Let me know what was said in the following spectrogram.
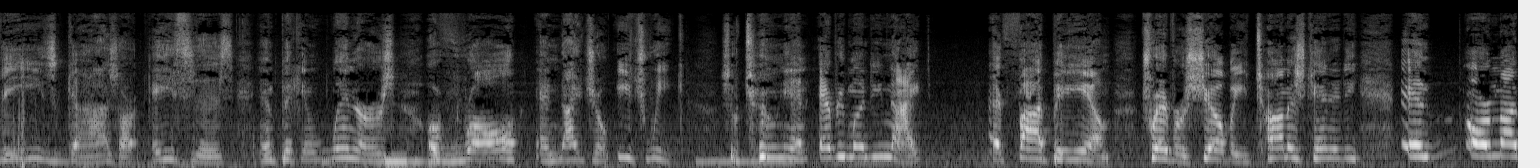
These guys are aces in picking winners of Raw and Nitro each week. So tune in every Monday night at 5 p.m. Trevor Shelby, Thomas Kennedy, and are my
